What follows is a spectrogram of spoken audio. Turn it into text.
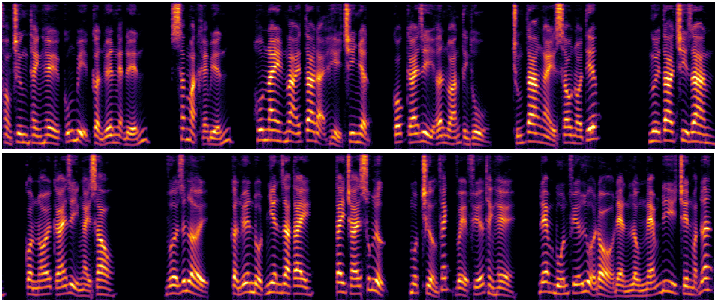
Phòng trưng thành hề cũng bị Cẩn Nguyên nghẹn đến, sắc mặt khẽ biến, hôm nay mãi ta đại hỷ chi nhật, có cái gì ân oán tình thủ, chúng ta ngày sau nói tiếp. Người ta chi gian, còn nói cái gì ngày sau. Vừa dứt lời, Cẩn Nguyên đột nhiên ra tay, tay trái xúc lực, một trưởng phách về phía thành hề, đem bốn phía lụa đỏ đèn lồng ném đi trên mặt đất,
